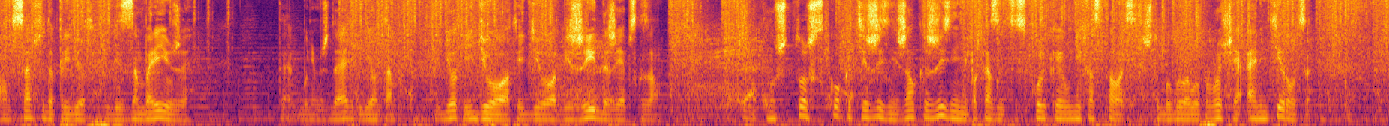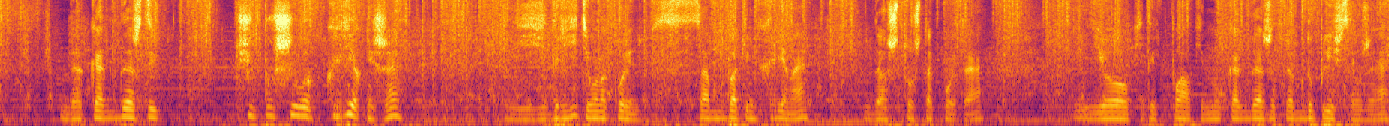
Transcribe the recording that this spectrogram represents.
он сам сюда придет, без зомбарей уже. Так, будем ждать, где он там. Идет, идет, идет, бежит даже, я бы сказал. Так, ну что ж, сколько тебе жизни? Жалко жизни не показывается, сколько у них осталось, чтобы было бы проще ориентироваться. Да когда ж ты чепушило крекнешь, а? Ядрите его на корень, собакин хрен, а? Да что ж такое-то, а? Ёлки ты палки, ну когда же ты отдуплишься уже, а?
